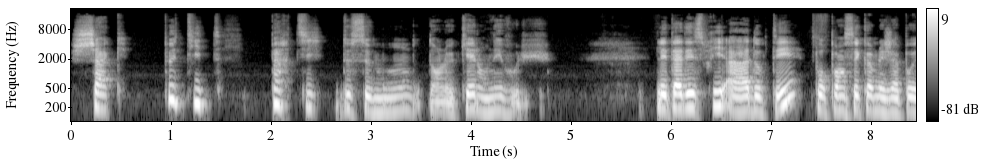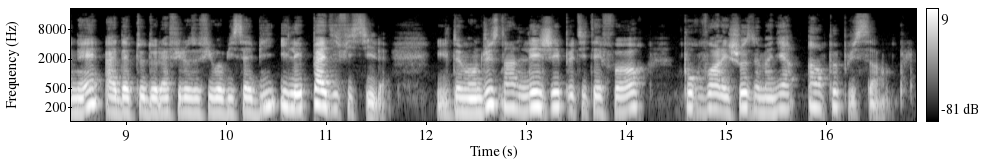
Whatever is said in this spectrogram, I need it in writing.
chaque petite partie de ce monde dans lequel on évolue. L'état d'esprit à adopter, pour penser comme les Japonais, adeptes de la philosophie wabi-sabi, il n'est pas difficile. Il demande juste un léger petit effort pour voir les choses de manière un peu plus simple.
